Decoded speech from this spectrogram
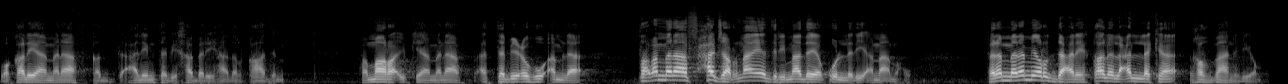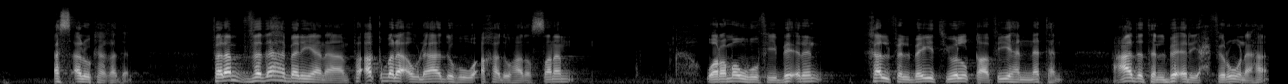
وقال يا مناف قد علمت بخبر هذا القادم. فما رأيك يا مناف أتبعه أم لا؟ طبعا مناف حجر ما يدري ماذا يقول الذي أمامه. فلما لم يرد عليه قال لعلك غضبان اليوم. أسألك غدا. فلم فذهب لينام فأقبل أولاده وأخذوا هذا الصنم. ورموه في بئر خلف البيت يلقى فيها النتن. عادة البئر يحفرونها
